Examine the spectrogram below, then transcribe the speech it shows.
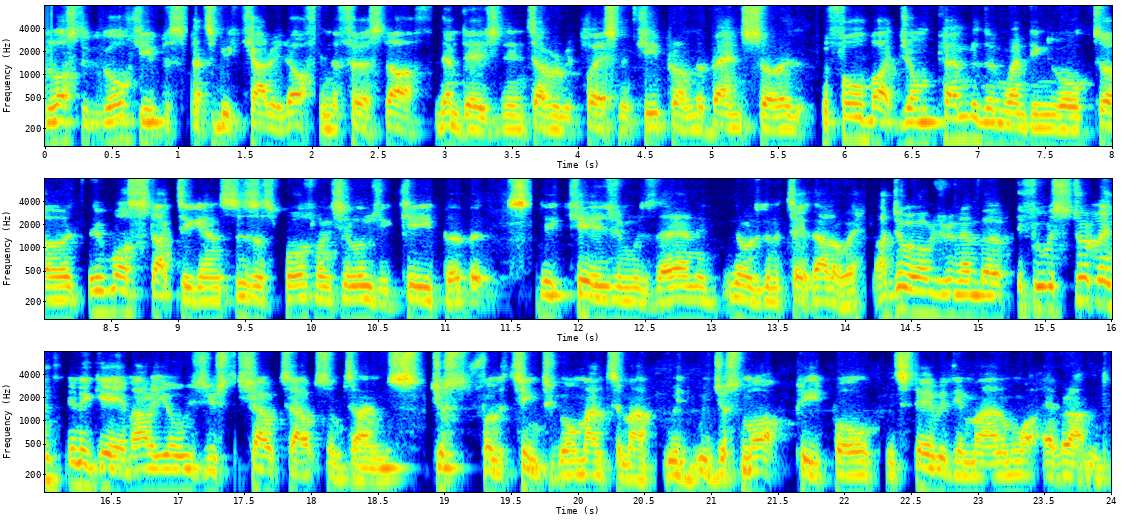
lost a goalkeeper had to be carried off in the first half. In them days, you didn't have a replacement keeper on the bench. So the fullback, John Pemberton, went in goal. So it was stacked against us, I suppose, once you lose your keeper. But the occasion was there and no one was going to take that away. I do always remember if we were struggling in a game, Harry always used to shout out sometimes just for the team to go man to man. We'd, we'd just mark people, we'd stay with your man and whatever happened.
